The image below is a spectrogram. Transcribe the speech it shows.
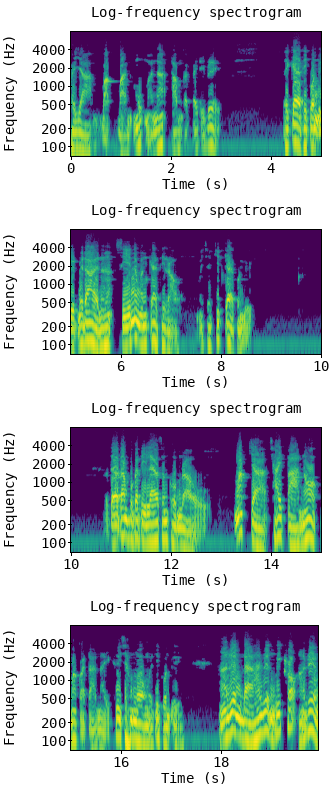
พยายามบักบันมุมานะทำกันไปเรื่อยๆแต่แก้ที่คนอื่นไม่ได้นะฮะศีลเนี่ยมันแก้ที่เรา ไม่ใช่คิดแก้คนอื่น แต่ตามปกติแล้วสังคมเรามักจะใช้ตานอกมากกว่าตาใน คือจะมองไปที่คนอื่น หาเรื่องด่าหาเรื่องวิเคราะห์หาเรื่อง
